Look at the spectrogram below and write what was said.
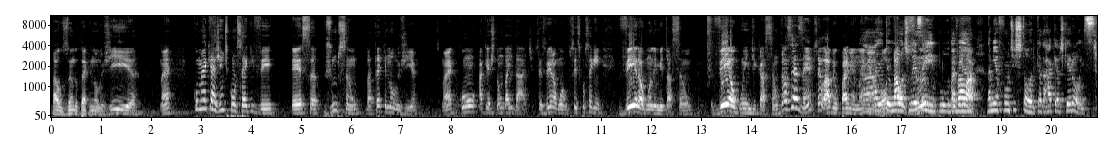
tá usando tecnologia, né? Como é que a gente consegue ver essa junção da tecnologia né, com a questão da idade? Vocês, veem alguma, vocês conseguem ver alguma limitação? Ver alguma indicação, trazer exemplo, sei lá, meu pai, minha mãe, minha Ah, avó. eu tenho um tá ótimo usando. exemplo da minha, lá. da minha fonte histórica, da Raquel de Queiroz.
